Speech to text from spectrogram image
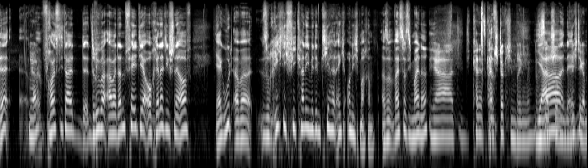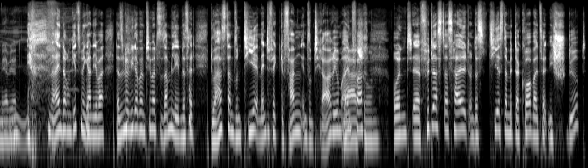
äh, Ja. äh, freust dich da halt drüber, aber dann fällt dir auch relativ schnell auf, ja gut, aber so richtig viel kann ich mit dem Tier halt eigentlich auch nicht machen. Also weißt du, was ich meine? Ja, die, die kann jetzt kein Also- Stöckchen bringen. ne? Das ist halt schon ein richtiger Mehrwert. Nein, darum geht es mir gar nicht, aber da sind wir wieder beim Thema Zusammenleben. Das ist halt, du hast dann so ein Tier im Endeffekt gefangen in so einem Terrarium einfach Ja, schon. Und äh, fütterst das halt und das Tier ist dann mit d'accord, weil es halt nicht stirbt.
